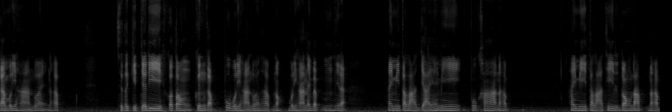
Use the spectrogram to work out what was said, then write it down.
การบริหารด้วยนะครับ เศรษฐกิจจะดีก็ต้องขึ้นกับผู้บริหารด้วยนะครับเนาะบริหารให้แบบนี่แหละ ให้มีตลาดใหญ่ให้มีผู้ค้านะครับ ให้มีตลาดที่รองรับนะครับ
